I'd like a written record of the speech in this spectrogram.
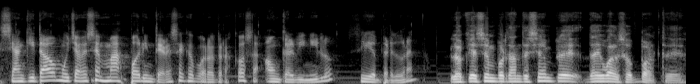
se han quitado muchas veces más por intereses que por otras cosas, aunque el vinilo sigue perdurando. Lo que es importante siempre, da igual el soporte,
